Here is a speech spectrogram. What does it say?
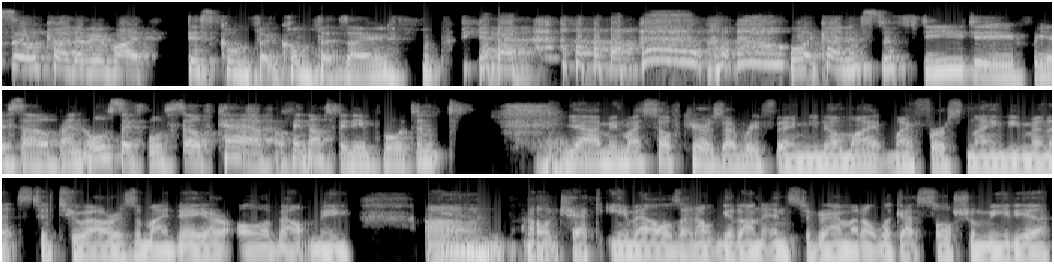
still kind of in my discomfort comfort zone. yeah. what kind of stuff do you do for yourself and also for self care? I think that's really important. Yeah, I mean, my self care is everything. You know, my my first ninety minutes to two hours of my day are all about me. Um, yeah. I don't check emails. I don't get on Instagram. I don't look at social media.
